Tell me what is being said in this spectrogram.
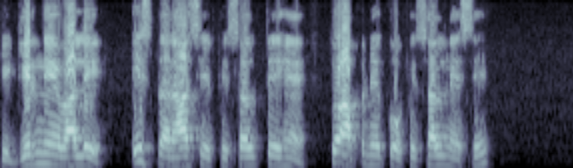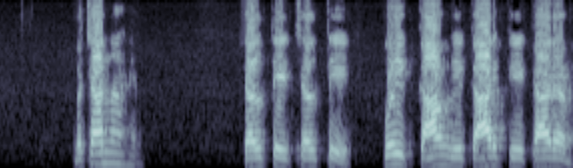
कि गिरने वाले इस तरह से फिसलते हैं तो अपने को फिसलने से बचाना है। चलते चलते कोई काम विकार के कारण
